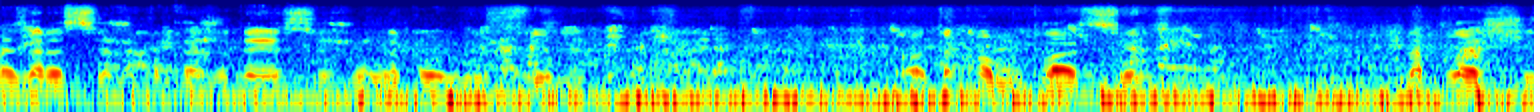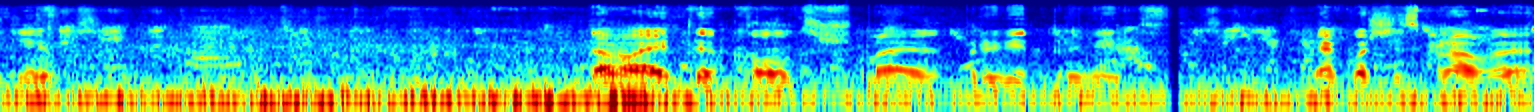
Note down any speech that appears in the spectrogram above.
Я зараз сижу, покажу, де я сижу, в якому місці. У такому плаці на площаді. Давайте, Колд Шмель. Привіт, привіт. Як ваші справи?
